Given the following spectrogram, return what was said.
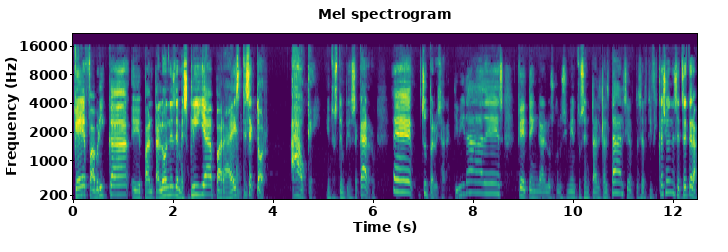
que fabrica eh, pantalones de mezclilla para este sector. Ah, ok. Entonces te empieza a sacar. eh, supervisar actividades, que tenga los conocimientos en tal, tal, tal, ciertas certificaciones, etcétera.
